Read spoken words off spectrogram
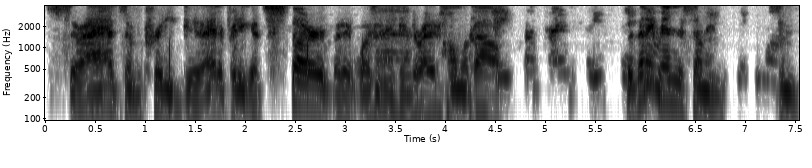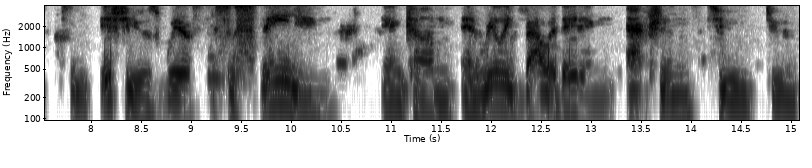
So I had some pretty good, I had a pretty good start, but it wasn't anything to write home about. But then I ran into some some some issues with sustaining income and really validating actions to to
